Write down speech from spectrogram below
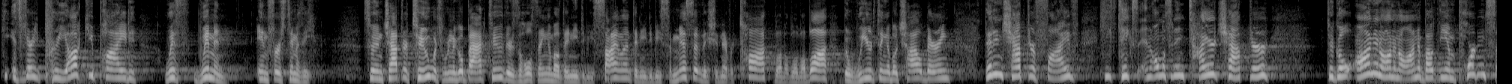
He is very preoccupied with women in 1 Timothy. So in chapter two, which we're going to go back to, there's the whole thing about they need to be silent, they need to be submissive, they should never talk, blah, blah, blah, blah, blah. The weird thing about childbearing. Then in chapter five, he takes an, almost an entire chapter to go on and on and on about the importance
